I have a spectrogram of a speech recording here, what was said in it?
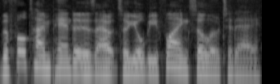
the full-time Panda is out, so you'll be flying solo today."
